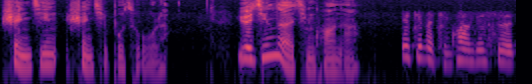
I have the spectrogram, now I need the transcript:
肾精肾气不足了。月经的情况呢？月经的情况就是。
